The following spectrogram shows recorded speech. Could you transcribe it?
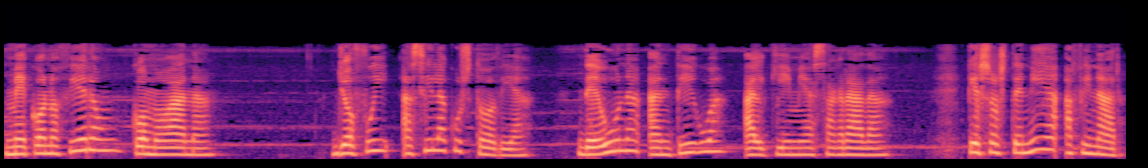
Me conocieron como Ana, yo fui así la custodia de una antigua alquimia sagrada que sostenía afinar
